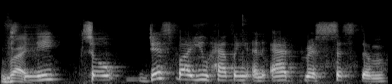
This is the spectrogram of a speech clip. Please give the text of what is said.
Right. See? So just by you having an address system,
